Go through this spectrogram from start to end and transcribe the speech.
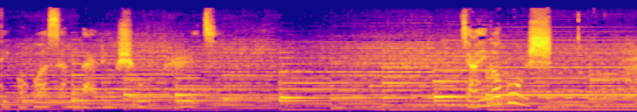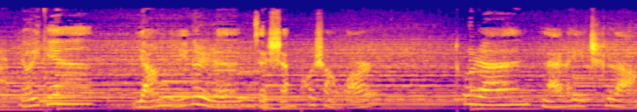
抵不过三百六十五个日子。讲一个故事：有一天，羊一个人在山坡上玩，突然来了一只狼。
